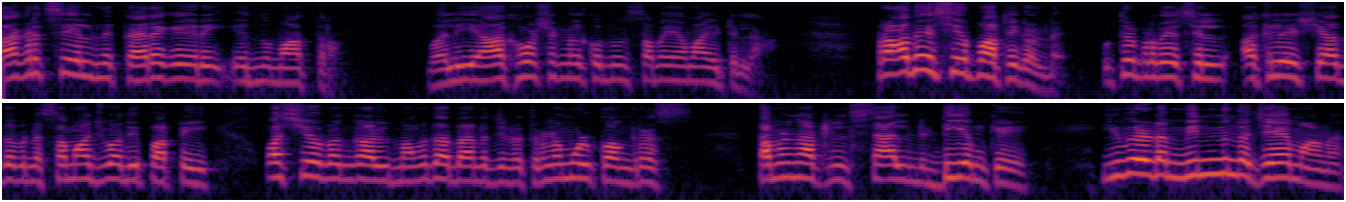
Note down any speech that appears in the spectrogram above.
തകർച്ചയിൽ നിന്ന് കരകയറി എന്നു മാത്രം. വലിയ ആഘോഷങ്ങൾക്കൊന്നും സമയമായിട്ടില്ല. പ്രാദേശിക പാർട്ടികളുടെ ഉത്തർപ്രദേശിൽ അഖിലേഷ് യാദവിന്റെ സമാജ്വാദി പാർട്ടി പശ്ചിമ ബംഗാൾ മമതാ ബാനർജിയുടെ തൃണമൂൽ കോൺഗ്രസ് തമിഴ്നാട്ടിൽ സ്റ്റാലിന്റെ ഡി എം കെ ഇവരുടെ മിന്നുന്ന ജയമാണ്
